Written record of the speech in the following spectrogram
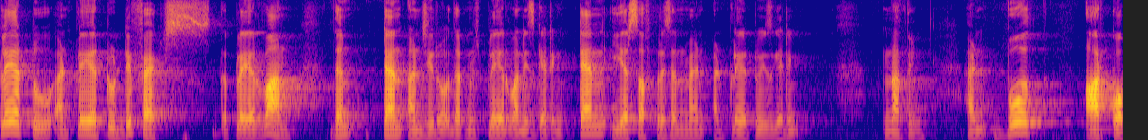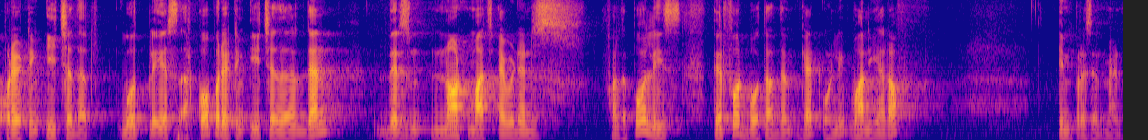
player 2 and player 2 defects the player 1 then 10 and 0 that means player 1 is getting 10 years of imprisonment and player 2 is getting nothing and both are cooperating each other both players are cooperating each other then there is not much evidence for the police therefore both of them get only 1 year of imprisonment.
